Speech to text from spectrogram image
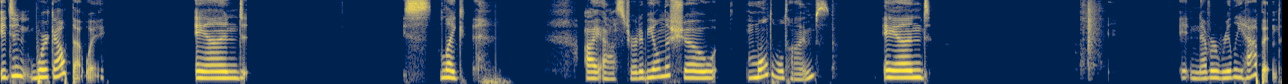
it didn't work out that way. And, like, I asked her to be on the show multiple times, and it never really happened.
